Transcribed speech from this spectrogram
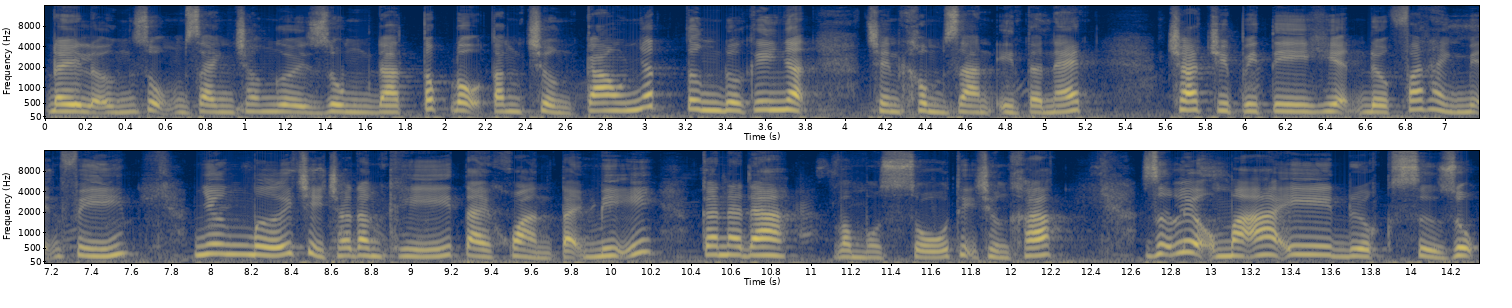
Đây là ứng dụng dành cho người dùng đạt tốc độ tăng trưởng cao nhất từng được ghi nhận trên không gian Internet. ChatGPT hiện được phát hành miễn phí, nhưng mới chỉ cho đăng ký tài khoản tại Mỹ, Canada và một số thị trường khác. Dữ liệu mà AI được sử dụng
